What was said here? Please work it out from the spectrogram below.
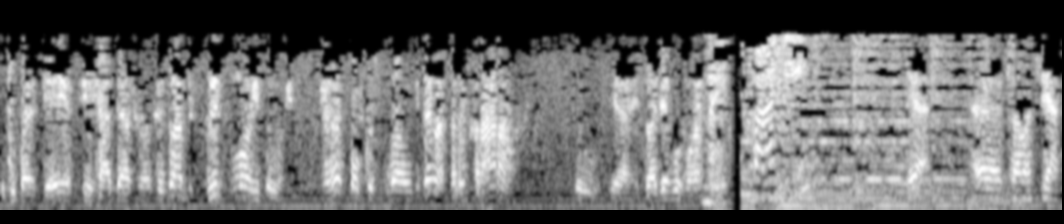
jadi banyak biaya pilkada semua itu habis duit semua gitu loh karena fokus mau kita nggak terus terarah tuh ya itu aja bu makasih Pak Adi? Ya, eh, selamat siang.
